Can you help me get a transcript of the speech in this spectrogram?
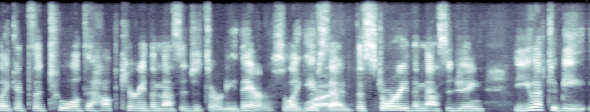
like it's a tool to help carry the message that's already there. So like you right. said the story the messaging you have to be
